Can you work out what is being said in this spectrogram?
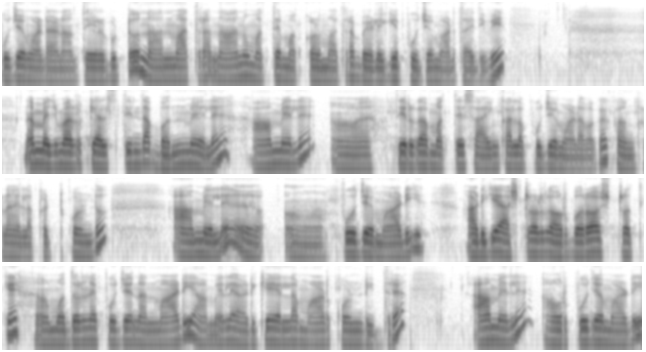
ಪೂಜೆ ಮಾಡೋಣ ಅಂತ ಹೇಳ್ಬಿಟ್ಟು ನಾನು ಮಾತ್ರ, ನಾನು ಮತ್ತು ಮಕ್ಕಳು ಮಾತ್ರ ಬೆಳಿಗ್ಗೆ ಪೂಜೆ ಮಾಡ್ತಾಯಿದ್ದೀವಿ ನಮ್ಮ ಯಜಮಾನ್ರು ಕೆಲಸದಿಂದ ಬಂದಮೇಲೆ ಆಮೇಲೆ ತಿರ್ಗ ತಿರ್ಗಾ ಮತ್ತೆ ಸಾಯಂಕಾಲ ಪೂಜೆ ಮಾಡೋವಾಗ ಕಂಕಣ ಎಲ್ಲ ಕಟ್ಕೊಂಡು ಆಮೇಲೆ ಪೂಜೆ ಮಾಡಿ ಅಡುಗೆ ಅಷ್ಟರೊಳಗೆ ಅವ್ರು ಬರೋ ಅಷ್ಟೊತ್ತಿಗೆ ಮೊದಲನೇ ಪೂಜೆ ನಾನು ಮಾಡಿ, ಆಮೇಲೆ ಅಡುಗೆ ಎಲ್ಲ ಮಾಡಿಕೊಂಡಿದ್ರೆ, ಆಮೇಲೆ ಅವ್ರು ಪೂಜೆ ಮಾಡಿ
